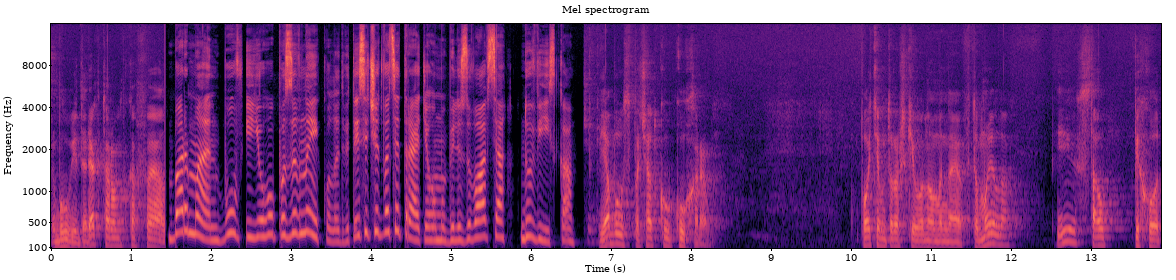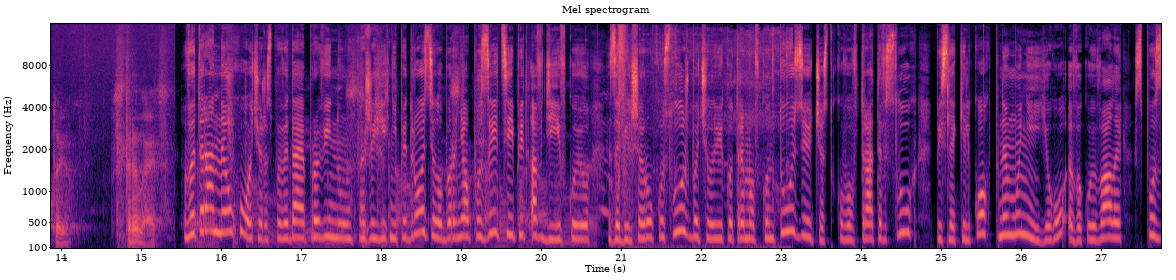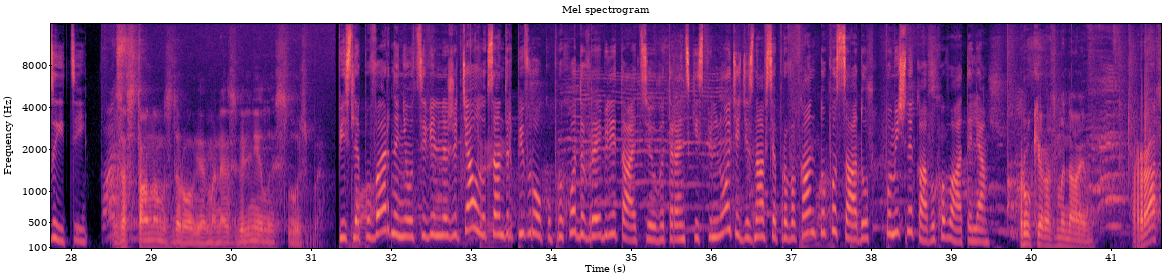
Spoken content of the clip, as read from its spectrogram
Був і директором в кафе, Бармен був і його позивний, коли 2023-го мобілізувався до війська. Я був спочатку кухарем. Потім трошки воно мене втомило і став піхотою, стрілець. Ветеран неохоче розповідає про війну. Каже, їхній підрозділ обороняв позиції під Авдіївкою. За більше року служби чоловік отримав контузію, частково втратив слух. Після кількох пневмоній його евакуювали з позицій. За станом здоров'я мене звільнили з служби. Після повернення у цивільне життя Олександр півроку проходив реабілітацію. Ветеранській спільноті дізнався про вакантну посаду помічника вихователя. Руки розминаємо. Раз,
